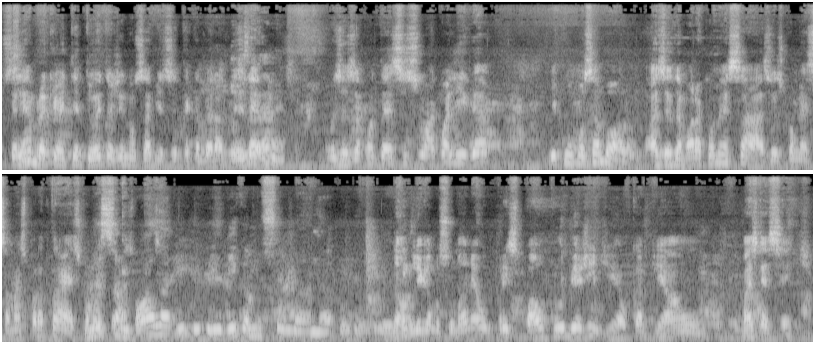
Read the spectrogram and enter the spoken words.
Você Sim. lembra que em 88 a gente não sabia se ia ter campeonato brasileiro? Exatamente. Às vezes acontece isso lá com a Liga e com o Moçambola. Às vezes demora a começar, às vezes começa mais para trás. mais Moçambola e, e Liga Muçulmana. O, o, o Não, Liga Muçulmana é o principal clube hoje em dia, é o campeão mais recente.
